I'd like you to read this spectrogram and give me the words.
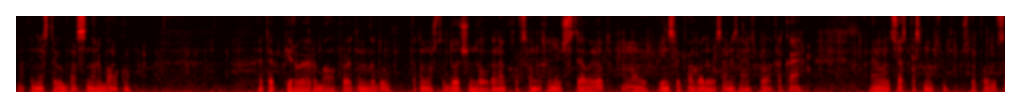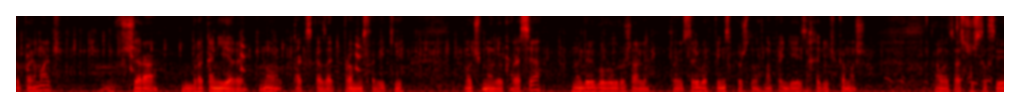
наконец-то выбрался на рыбалку. Это первая рыбалка в этом году, потому что до очень долго на Каховском хранилище стоял лед. Ну и в принципе погода, вы сами знаете, была какая. А вот сейчас посмотрим, что получится поймать. Вчера браконьеры, ну так сказать, промысловики, очень много карася на берегу выгружали. То есть рыба, в принципе, уже должна, по идее, заходить в камыш. А вот очистил себе.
